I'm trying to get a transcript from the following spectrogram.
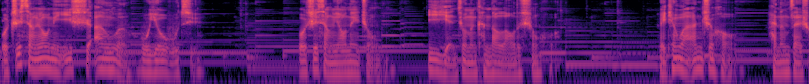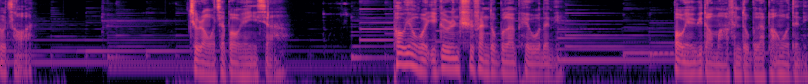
我只想要你一世安稳，无忧无惧。我只想要那种。一眼就能看到牢的生活，每天晚安之后还能再说早安。就让我再抱怨一下，抱怨我一个人吃饭都不来陪我的你，抱怨遇到麻烦都不来帮我的你，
